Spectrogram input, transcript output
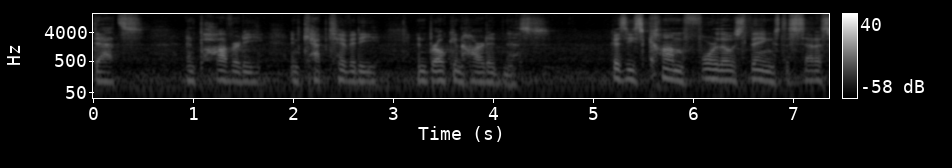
debts and poverty and captivity and brokenheartedness. Because he's come for those things to set us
